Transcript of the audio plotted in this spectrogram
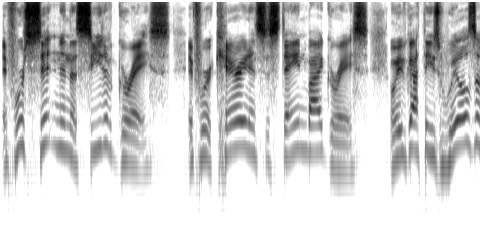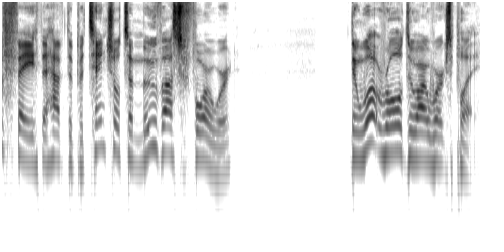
If we're sitting in the seat of grace, if we're carried and sustained by grace, and we've got these wheels of faith that have the potential to move us forward, then what role do our works play?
